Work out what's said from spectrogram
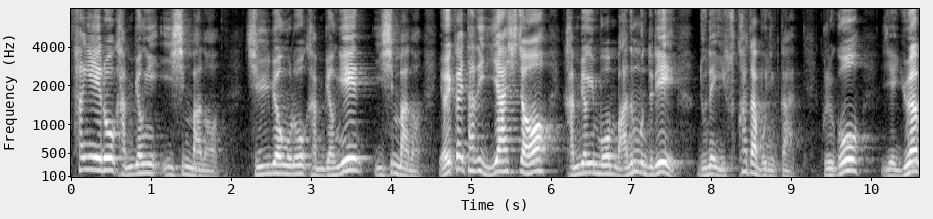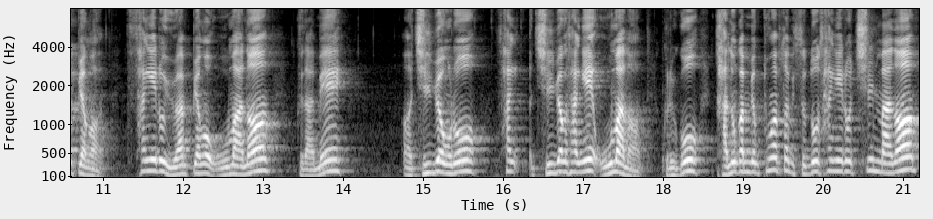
상해로 간병인 20만 원, 질병으로 간병인 20만 원. 여기까지 다들 이해하시죠? 간병인 보험 많은 분들이 눈에 익숙하다 보니까. 그리고 이제 요양병원, 상해로 요양병원 5만 원, 그다음에 어, 질병으로 상, 질병 상해 5만 원. 그리고 간호간병 통합 서비스도 상해로 7만 원,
